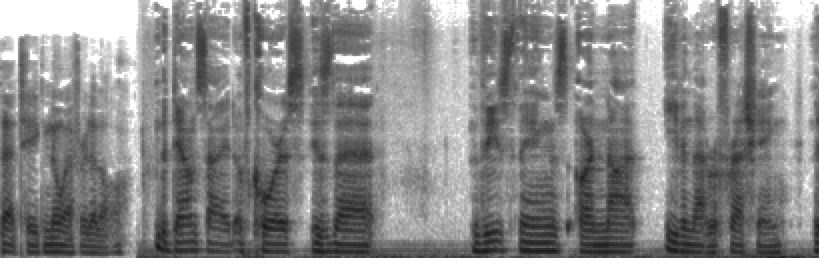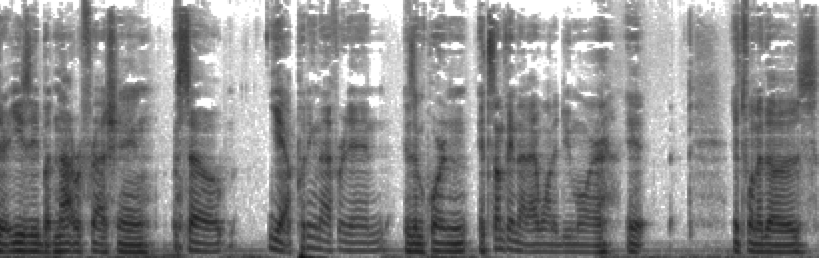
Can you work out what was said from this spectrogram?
that take no effort at all. The downside, of course, is that these things are not even that refreshing. They're easy, but not refreshing. So, yeah, putting the effort in is important. It's something that I want to do more. It, it's one of those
